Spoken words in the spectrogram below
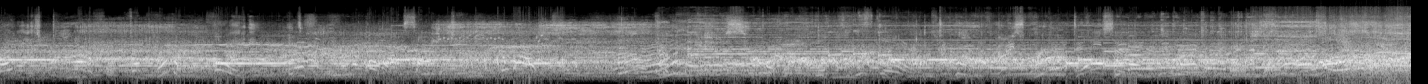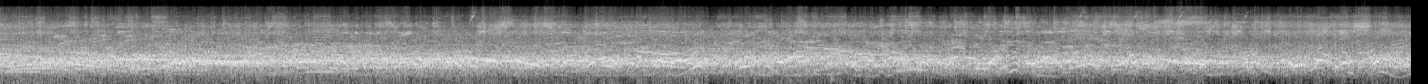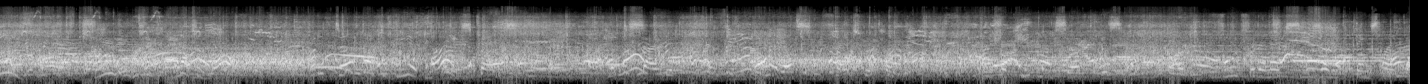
Shiny what else do friends with her. I shall keep myself busy, food for the next season and things like that.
